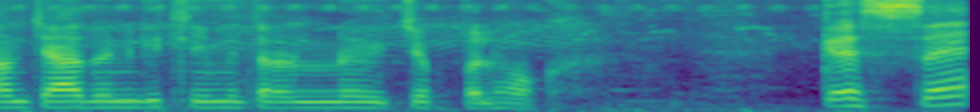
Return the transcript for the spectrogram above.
आमच्या अजून घेतली मित्रांनो नवी चप्पल हॉक कसे?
